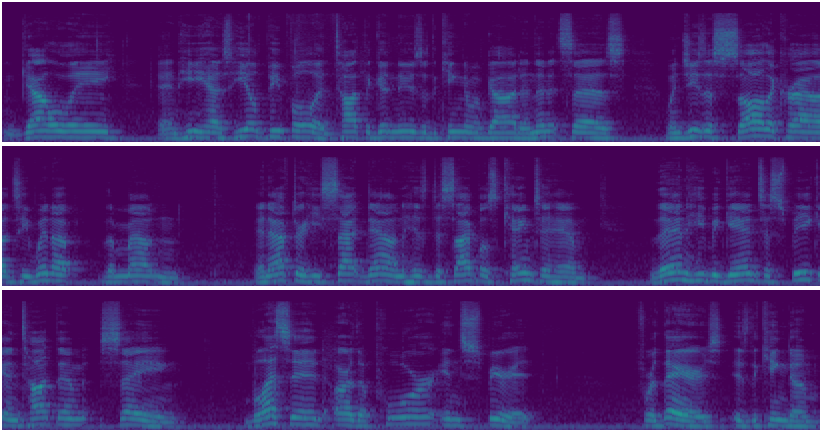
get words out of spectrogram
in Galilee, and he has healed people and taught the good news of the kingdom of God. And then it says, when Jesus saw the crowds, he went up the mountain, and after he sat down, his disciples came to him. Then he began to speak and taught them, saying, Blessed are the poor in spirit for theirs is the kingdom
